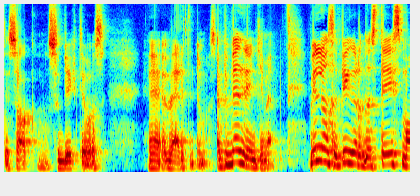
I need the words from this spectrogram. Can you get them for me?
tiesiog subjektivus E, vertinimas. Apibendrinkime. Vilniaus apygardos teismo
